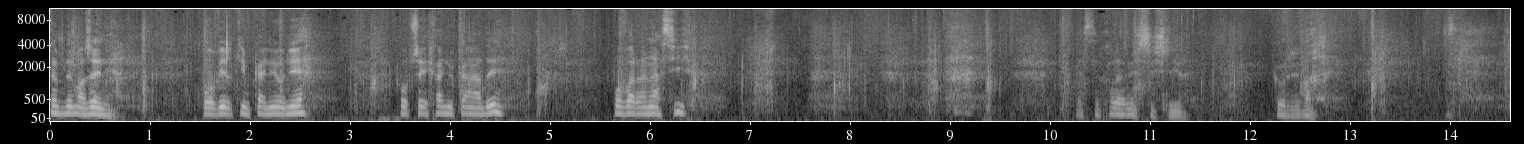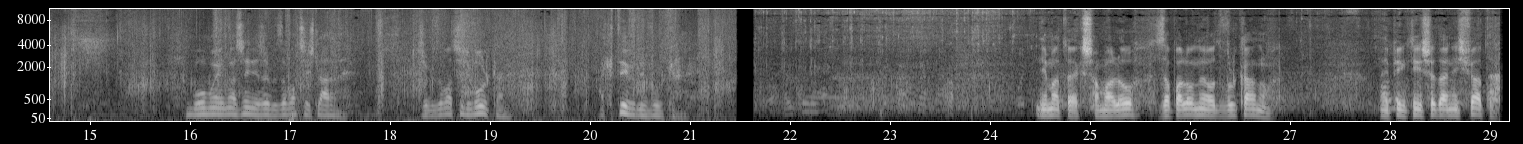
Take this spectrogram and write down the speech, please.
Następne marzenie. Po Wielkim Kanionie, po przejechaniu Kanady, po Varanasi. Jestem cholernie szczęśliwy. Kurwa. Było moje marzenie, żeby zobaczyć lawę. Żeby zobaczyć wulkan. Aktywny wulkan. Nie ma to jak szamalu zapalony od wulkanu. Najpiękniejsze danie świata.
